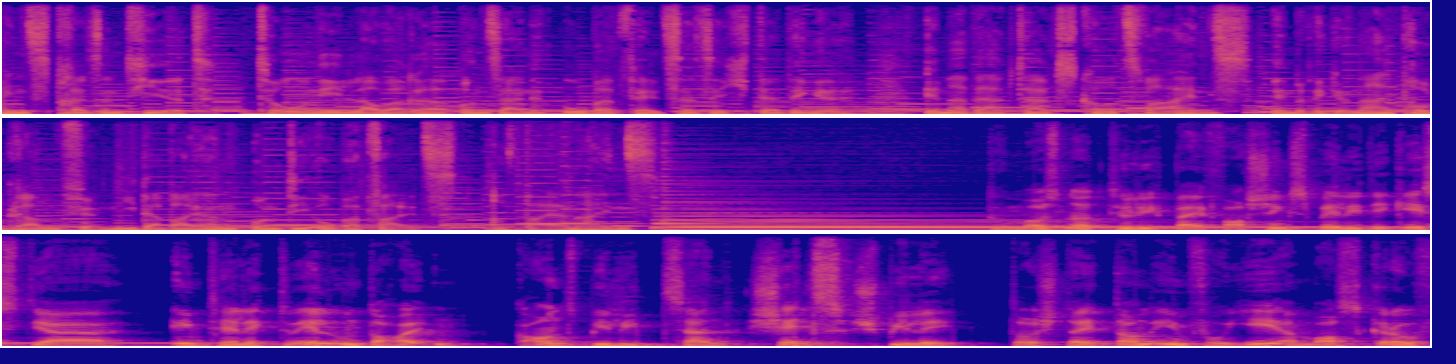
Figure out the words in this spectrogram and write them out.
1 präsentiert Toni Lauerer und seine Oberpfälzer Sicht der Dinge. Immer werktags kurz vor 1 im Regionalprogramm für Niederbayern und die Oberpfalz auf Bayern 1. Du musst natürlich bei Faschingsbälle die Gäste ja intellektuell unterhalten. Ganz beliebt sind Schätzspiele. Da steht dann im Foyer ein Maskrauf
